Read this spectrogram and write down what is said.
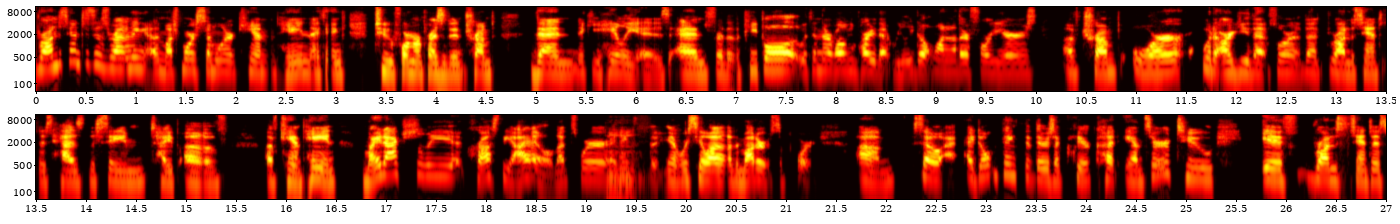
Ron DeSantis is running a much more similar campaign, I think, to former President Trump than Nikki Haley is. And for the people within the Republican Party that really don't want another four years of Trump, or would argue that Florida that Ron DeSantis has the same type of of campaign, might actually cross the aisle. That's where mm. I think mm. that, you know we see a lot of the moderate support. Um, so I, I don't think that there's a clear cut answer to if Ron DeSantis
